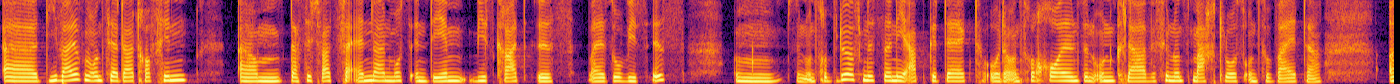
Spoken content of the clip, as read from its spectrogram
äh, die weisen uns ja darauf hin, ähm, dass sich was verändern muss in dem, wie es gerade ist. Weil so wie es ist, ähm, sind unsere Bedürfnisse nie abgedeckt oder unsere Rollen sind unklar, wir fühlen uns machtlos und so weiter. Äh,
